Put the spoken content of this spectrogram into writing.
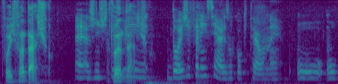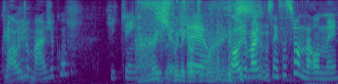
foi fantástico. É, a gente teve Fantástico. dois diferenciais no coquetel, né? O, o Cláudio Mágico, que quem Ah, assistiu... isso foi legal é, demais. O Cláudio Mágico sensacional, né?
